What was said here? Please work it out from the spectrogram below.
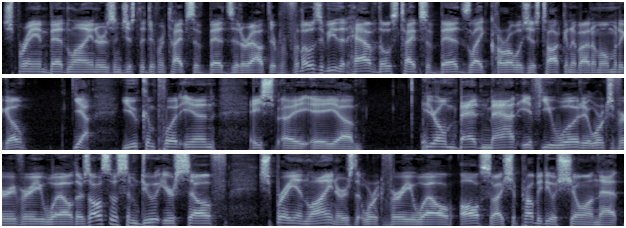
spray and bed liners and just the different types of beds that are out there. But for those of you that have those types of beds like carl was just talking about a moment ago yeah you can put in a, a, a um, your own bed mat if you would. It works very very well. There's also some do it yourself spray and liners that work very well also. I should probably do a show on that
